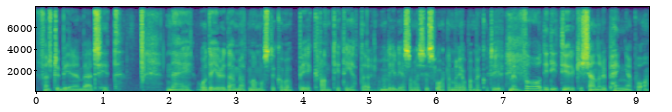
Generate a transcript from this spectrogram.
förrän du blir en världshit? Nej, och det är ju det där med att man måste komma upp i kvantiteter. Och det är det som är så svårt när man jobbar med couture. Men vad i ditt yrke tjänar du pengar på?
